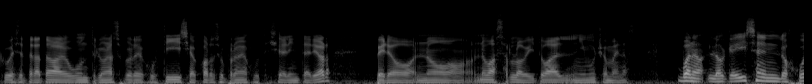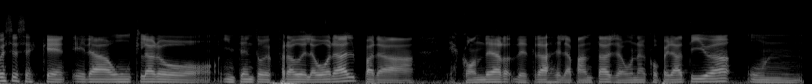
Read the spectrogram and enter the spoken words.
que hubiese tratado algún Tribunal Superior de Justicia Corte Suprema de Justicia del Interior, pero no, no va a ser lo habitual, ni mucho menos. Bueno, lo que dicen los jueces es que era un claro intento de fraude laboral para esconder detrás de la pantalla una cooperativa, un,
